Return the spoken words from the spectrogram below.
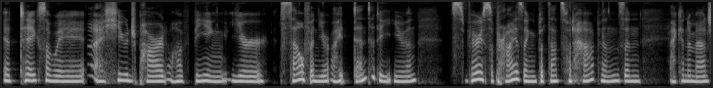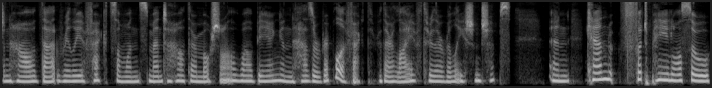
it takes away a huge part of being your self and your identity, even. It's very surprising, but that's what happens. And I can imagine how that really affects someone's mental health, their emotional well being, and has a ripple effect through their life, through their relationships. And can foot pain also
